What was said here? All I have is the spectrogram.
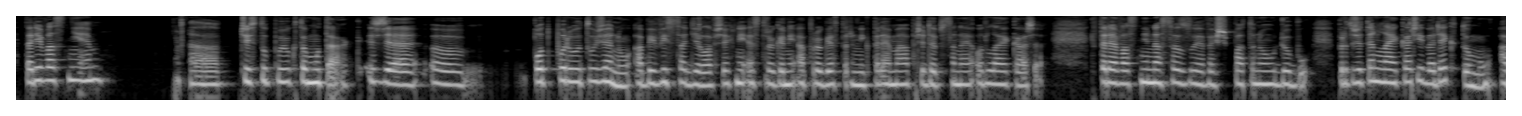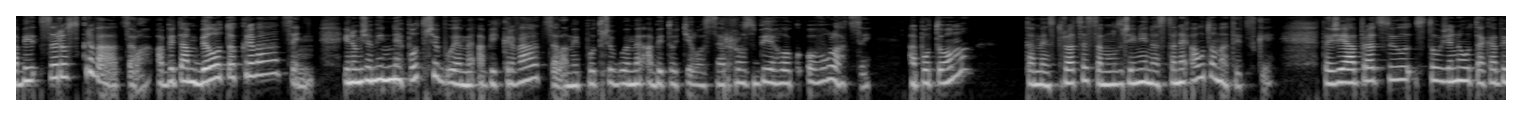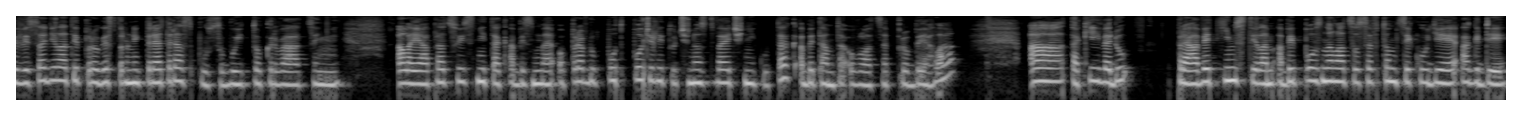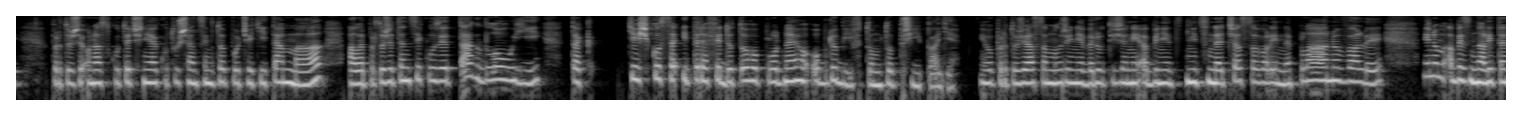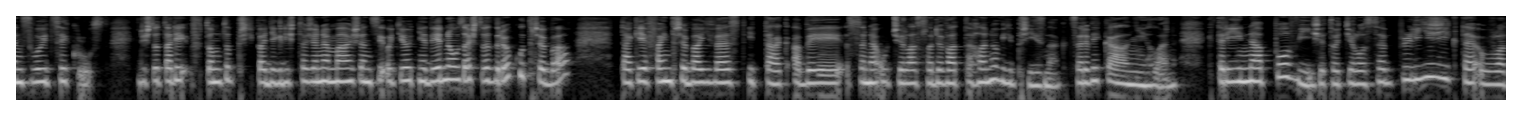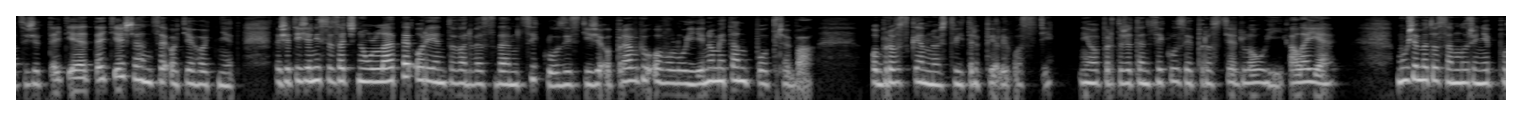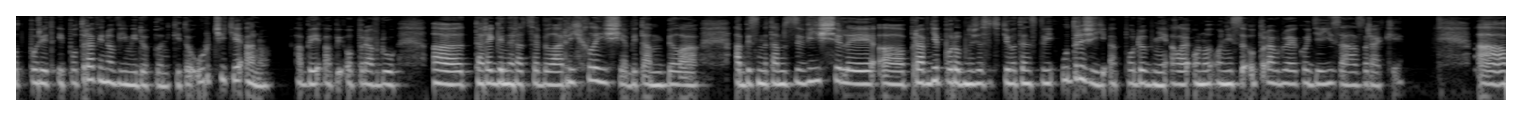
Tady vlastně uh, přistupuju k tomu tak, že uh, podporuji tu ženu, aby vysadila všechny estrogeny a progesterony, které má předepsané od lékaře, které vlastně nasazuje ve špatnou dobu, protože ten lékař vede k tomu, aby se rozkrvácela, aby tam bylo to krvácení. Jenomže my nepotřebujeme, aby krvácela, my potřebujeme, aby to tělo se rozběhlo k ovulaci. A potom ta menstruace samozřejmě nastane automaticky. Takže já pracuji s tou ženou tak, aby vysadila ty progesterony, které teda způsobují to krvácení, ale já pracuji s ní tak, aby jsme opravdu podpořili tu činnost vaječníku tak, aby tam ta ovulace proběhla a taky vedu právě tím stylem, aby poznala, co se v tom cyklu děje a kdy, protože ona skutečně jako tu šanci na to početí tam má, ale protože ten cyklus je tak dlouhý, tak těžko se i trefit do toho plodného období v tomto případě. Jo, protože já samozřejmě vedu ty ženy, aby nic, nic nečasovali, neplánovali, jenom aby znali ten svůj cyklus. Když to tady v tomto případě, když ta žena má šanci otěhotnět jednou za čtvrt roku třeba, tak je fajn třeba jí vést i tak, aby se naučila sledovat hlenový příznak, cervikální hlen, který napoví, že to tělo se blíží k té ovulaci, že teď je, teď je šance otěhotnit. Takže ty ženy se začnou lépe orientovat ve svém cyklu, zjistí, že opravdu ovulují, jenom je tam potřeba obrovské množství trpělivosti. Jo, protože ten cyklus je prostě dlouhý, ale je. Můžeme to samozřejmě podpořit i potravinovými doplňky, to určitě ano, aby, aby opravdu uh, ta regenerace byla rychlejší, aby tam byla, aby jsme tam zvýšili uh, pravděpodobnost, že se to těhotenství udrží a podobně, ale ono, oni se opravdu jako dějí zázraky. A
